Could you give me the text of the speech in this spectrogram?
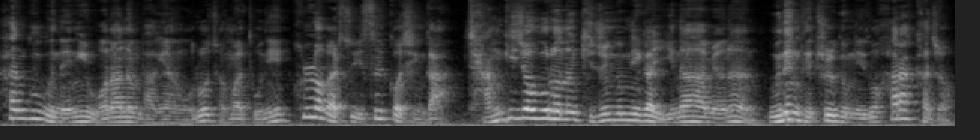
한국은행이 원하는 방향으로 정말 돈이 흘러갈 수 있을 것인가? 장기적으로는 기준금리가 인하하면은 은행 대출 금리도 하락하죠.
